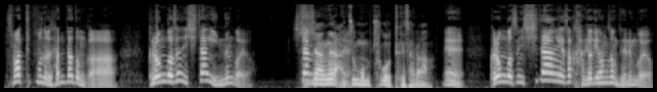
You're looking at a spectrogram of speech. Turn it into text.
스마트폰을 산다던가 그런 것은 시장이 있는 거예요. 시장, 을 네. 아주 멈추고 어떻게 살아. 예. 그런 것은 시장에서 가격이 형성되는 거예요.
